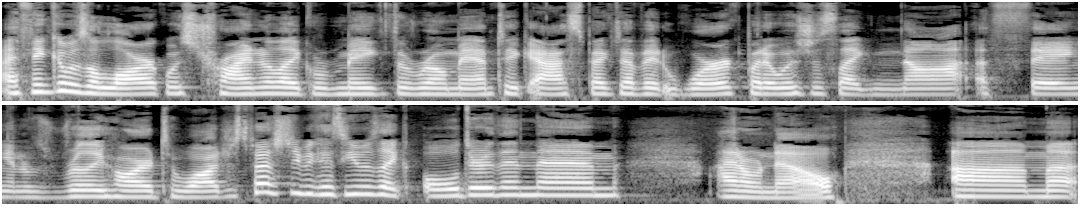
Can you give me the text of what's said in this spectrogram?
I think it was Alaric was trying to like make the romantic aspect of it work, but it was just like not a thing and it was really hard to watch, especially because he was like older than them. I don't know. Um,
